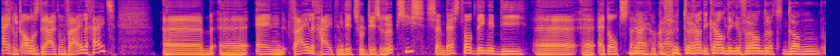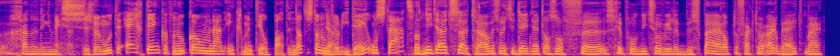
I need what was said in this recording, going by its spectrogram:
eigenlijk alles draait om veiligheid. Uh, uh, en veiligheid en dit soort disrupties zijn best wel dingen die at odds staan. Ja, ja, als je te radicaal dingen verandert, dan gaan er dingen mis. Exact. Dus we moeten echt denken van hoe komen we naar een incrementeel pad. En dat is dan hoe Ja. zo'n idee ontstaat. Wat niet uitsluit trouwens, want je deed net alsof eh, Schiphol niet zou willen besparen op de factor arbeid. Maar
